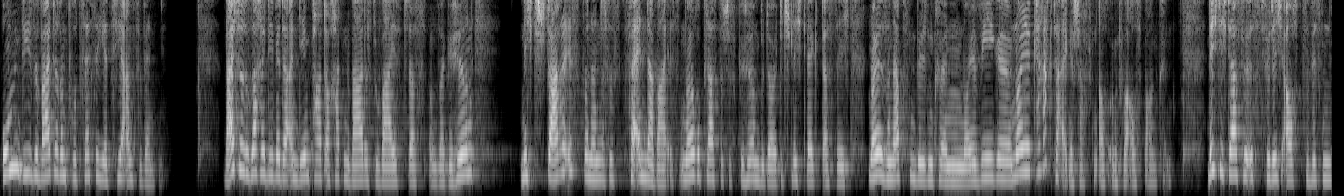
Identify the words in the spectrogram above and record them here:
um diese weiteren Prozesse jetzt hier anzuwenden. Weitere Sache, die wir da in dem Part auch hatten, war, dass du weißt, dass unser Gehirn nicht starr ist, sondern dass es veränderbar ist. Neuroplastisches Gehirn bedeutet schlichtweg, dass sich neue Synapsen bilden können, neue Wege, neue Charaktereigenschaften auch irgendwo ausbauen können. Wichtig dafür ist für dich auch zu wissen,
